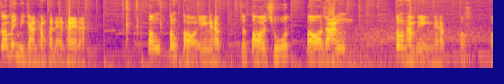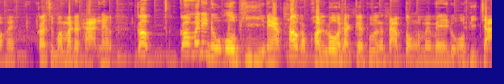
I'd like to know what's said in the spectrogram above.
ก็ไม่มีการทำคะแนนให้นะต้องต้องต่อเองนะครับ จะต่อชูดต่อดังต้องทำเองนะครับโอเคก็ถือว่ามาตรฐานนะครับ ก็ก็ไม่ได้ดู OP นะครับ เท่ากับคอนโลถ้าเกิดพูดกันตามตรงแล้วไม่ไม่ได้ดู OP จ๋า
